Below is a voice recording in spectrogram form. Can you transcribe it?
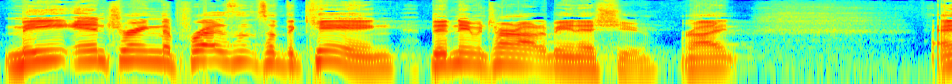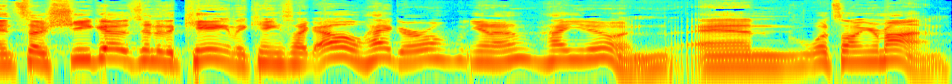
me entering the presence of the king didn't even turn out to be an issue, right? And so she goes into the king. The king's like, "Oh, hey, girl, you know, how you doing? And what's on your mind?"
